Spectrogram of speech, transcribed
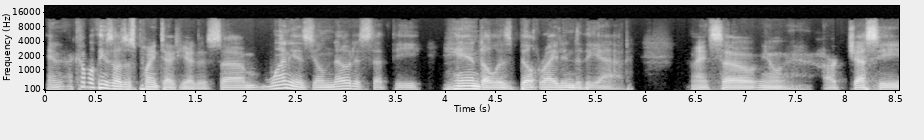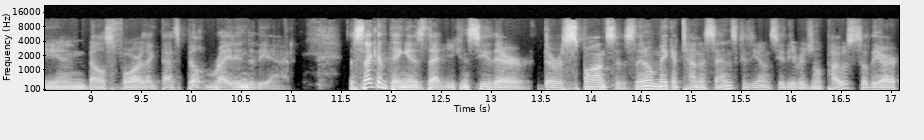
And a couple things I'll just point out here. There's um, one is you'll notice that the handle is built right into the ad, right? So, you know, Arc Jesse and Bells 4, like that's built right into the ad. The second thing is that you can see their their responses. They don't make a ton of sense because you don't see the original post. So they are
